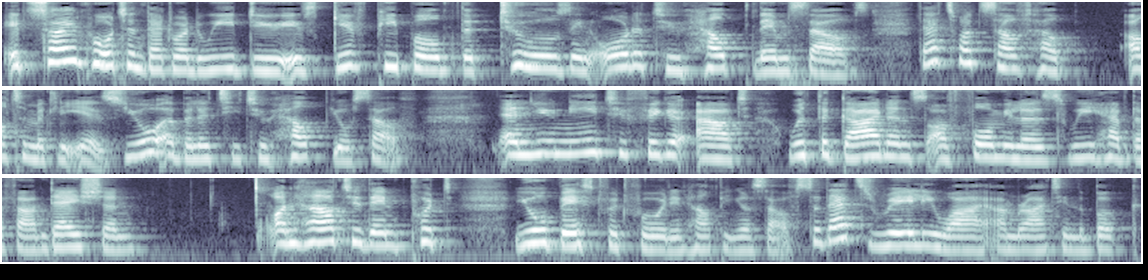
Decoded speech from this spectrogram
It's so important that what we do is give people the tools in order to help themselves. That's what self help ultimately is your ability to help yourself. And you need to figure out, with the guidance of formulas, we have the foundation on how to then put your best foot forward in helping yourself. So that's really why I'm writing the book.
